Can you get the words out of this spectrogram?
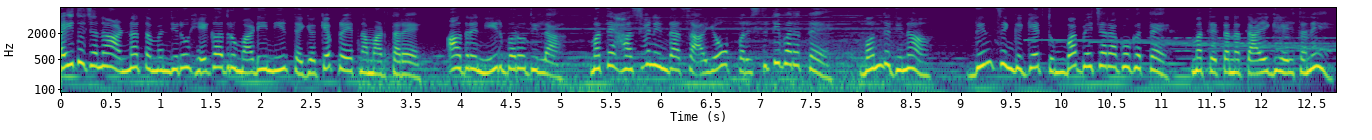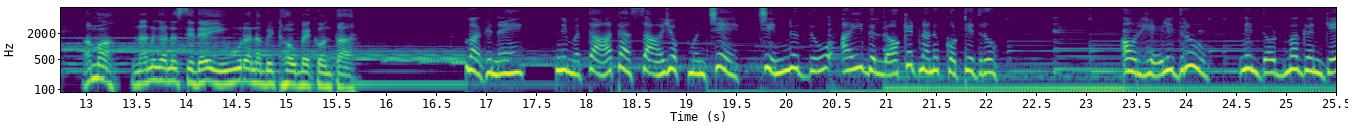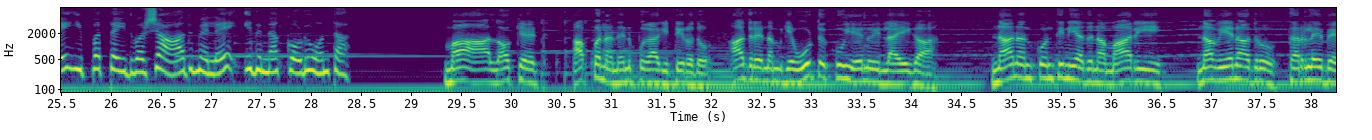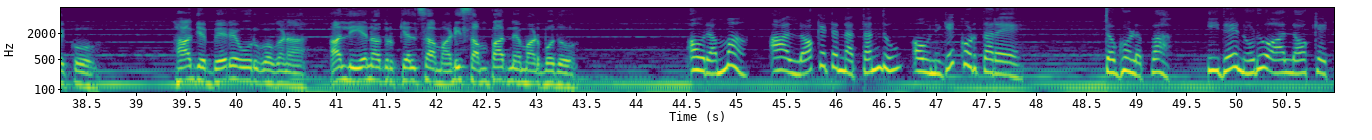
ಐದು ಜನ ಅಣ್ಣ ತಮ್ಮಂದಿರು ಹೇಗಾದ್ರೂ ಮಾಡಿ ನೀರ್ ತೆಗಿಯೋಕೆ ಪ್ರಯತ್ನ ಮಾಡ್ತಾರೆ. ಆದ್ರೆ ನೀರ್ ಬರೋದಿಲ್ಲ. ಮತ್ತೆ ಹಸುವಿನಿಂದ ಸಾಯೋ ಪರಿಸ್ಥಿತಿ ಬರುತ್ತೆ. ಒಂದು ದಿನ ದಿನ್ ಸಿಂಗ್ಗೆ ತುಂಬಾ ಬೇಜಾರಾಗೋಗತ್ತೆ. ಮತ್ತೆ ತನ್ನ ತಾಯಿಗೆ ಹೇಳ್ತಾನೆ ಅಮ್ಮ ನನ್ಗನ್ನಿಸ್ತಿದೆ ಈ ಊರನ್ನ ಬಿಟ್ಟು ಹೋಗ್ಬೇಕು ಅಂತ. ಮಗನೇ ನಿಮ್ಮ ತಾತ ಸಾಯೋಕ್ ಮುಂಚೆ ಚಿನ್ನದ್ದು ಐದು ಲಾಕೆಟ್ ನನಗ್ ಕೊಟ್ಟಿದ್ರು. ಅವ್ರು ಹೇಳಿದ್ರು ನಿನ್ ದೊಡ್ಡ ಮಗನ್ಗೆ ಇಪ್ಪತ್ತೈದು ವರ್ಷ ಆದ್ಮೇಲೆ ಇದನ್ನ ಕೊಡು ಅಂತ. ಮಾ ಆ ಲಾಕೆಟ್ ಅಪ್ಪನ ನೆನಪಿಗಾಗಿಟ್ಟಿರೋದು. ಆದ್ರೆ ನಮ್ಗೆ ಊಟಕ್ಕೂ ಏನು ಇಲ್ಲ ಈಗ. ನಾನ್ ಅನ್ಕೊಂತೀನಿ ಅದನ್ನ ಮಾರಿ ನಾವೇನಾದ್ರೂ ತರಲೇಬೇಕು. ಹಾಗೆ ಬೇರೆ ಊರಿಗೆ ಹೋಗೋಣ. ಅಲ್ಲಿ ಏನಾದ್ರೂ ಕೆಲಸ ಮಾಡಿ ಸಂಪಾದನೆ ಮಾಡ್ಬೋದು. ಅವ್ರಮ್ಮ ಆ ಲಾಕೆಟ್ ಅನ್ನ ತಂದು ಅವನಿಗೆ ಕೊಡ್ತಾರೆ. ತಗೊಳಪ್ಪ ಇದೇ ನೋಡು ಆ ಲಾಕೆಟ್.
